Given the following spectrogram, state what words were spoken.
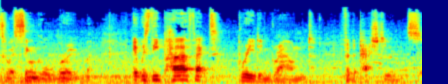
to a single room. It was the perfect breeding ground for the pestilence.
